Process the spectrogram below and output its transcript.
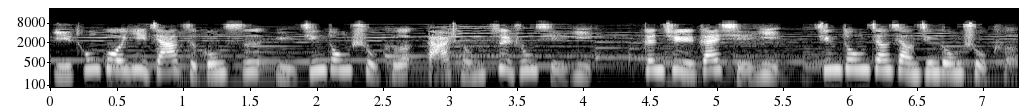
已通过一家子公司与京东数科达成最终协议。根据该协议，京东将向京东数科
